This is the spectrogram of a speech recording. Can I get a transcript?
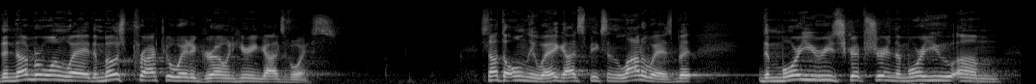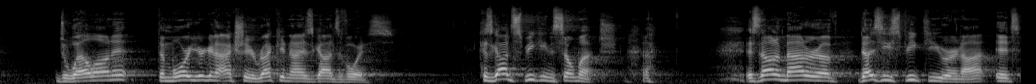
the number one way, the most practical way to grow in hearing God's voice. It's not the only way, God speaks in a lot of ways, but the more you read scripture and the more you um, dwell on it, the more you're going to actually recognize God's voice. Because God's speaking so much. it's not a matter of does he speak to you or not, it's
